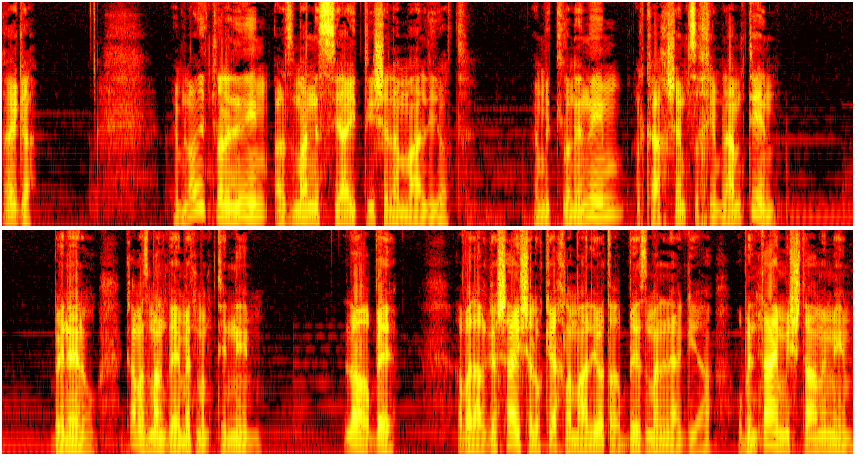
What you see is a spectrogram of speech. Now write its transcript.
רגע, הם לא מתלוננים על זמן נסיעה איטי של המעליות, הם מתלוננים על כך שהם צריכים להמתין. בינינו, כמה זמן באמת ממתינים? לא הרבה, אבל ההרגשה היא שלוקח למעליות הרבה זמן להגיע, ובינתיים משתעממים.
